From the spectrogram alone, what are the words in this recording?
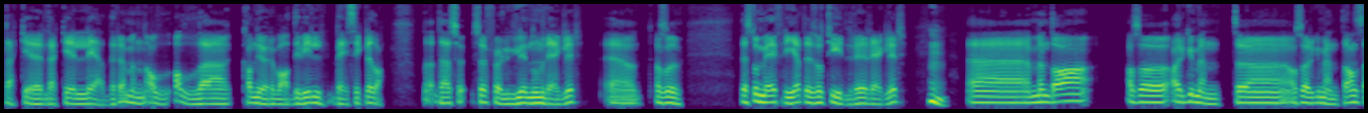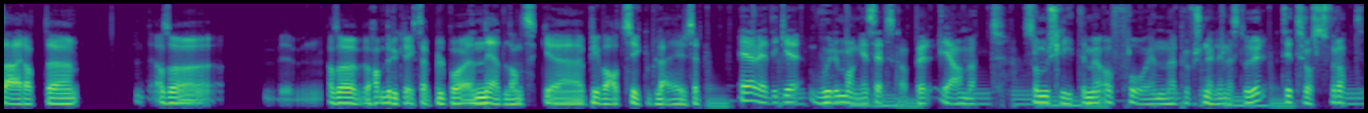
det er ikke, det er ikke ledere, men alle, alle, kan gjøre hva de vil, basically, da. Det er selvfølgelig noen regler. Eh, altså, desto mer frihet, desto tydeligere regler. Mm. Eh, men da, altså argumentet, altså argumentet hans er at altså Altså, han bruker eksempel på en nederlandsk eh, privat sykepleier. Jeg vet ikke hvor mange selskaper jeg har møtt som sliter med å få inn profesjonelle investorer, til tross for at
